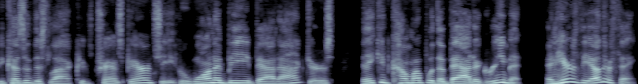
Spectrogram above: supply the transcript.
because of this lack of transparency, who want to be bad actors, they could come up with a bad agreement. And here's the other thing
